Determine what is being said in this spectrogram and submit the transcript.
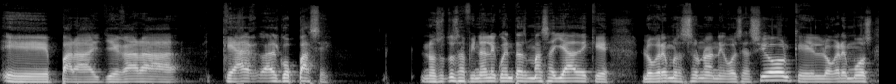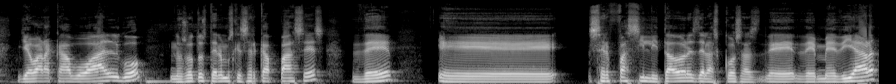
eh, para llegar a que algo pase. Nosotros a final de cuentas, más allá de que logremos hacer una negociación, que logremos llevar a cabo algo, nosotros tenemos que ser capaces de eh, ser facilitadores de las cosas, de, mediar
